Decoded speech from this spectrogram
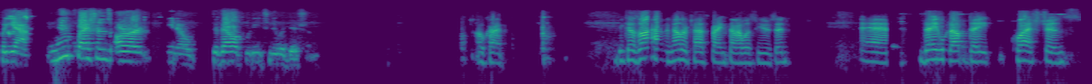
but yeah, new questions are, you know, developed with each new edition. Okay. Because I had another test bank that I was using and they would update questions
